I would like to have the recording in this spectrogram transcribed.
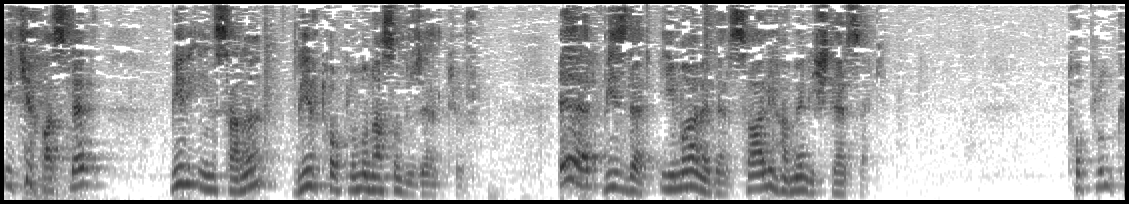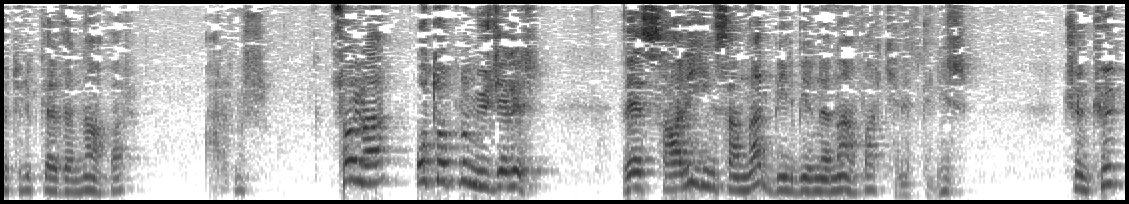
iki haslet bir insanı bir toplumu nasıl düzeltiyor? Eğer bizler iman eder, salih amel işlersek toplum kötülüklerden ne yapar? Arınır. Sonra o toplum yücelir ve salih insanlar birbirine ne yapar? Kenetlenir. Çünkü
